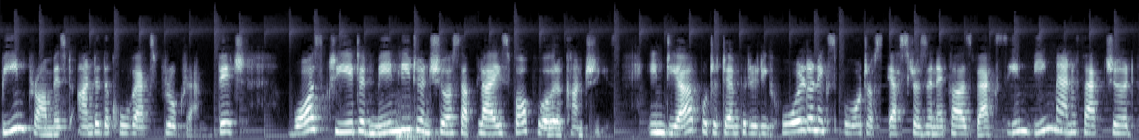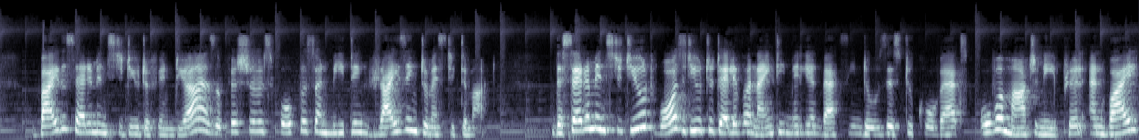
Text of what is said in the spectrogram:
been promised under the COVAX program, which was created mainly to ensure supplies for poorer countries. India put a temporary hold on export of AstraZeneca's vaccine being manufactured by the Serum Institute of India as officials focus on meeting rising domestic demand. The Serum Institute was due to deliver 90 million vaccine doses to COVAX over March and April, and while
